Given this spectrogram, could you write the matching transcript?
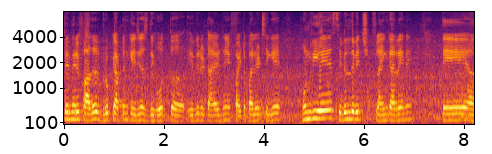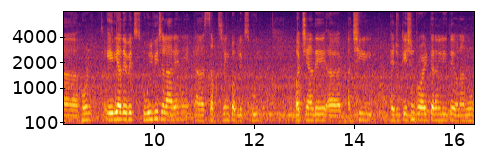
ਫਿਰ ਮੇਰੇ father group captain KGS Dihot ਇਹ ਵੀ ਰਿਟਾਇਰਡ ਨੇ ਫਾਈਟਰ ਪਾਇਲਟ ਸੀਗੇ। ਹੁਣ ਵੀ ਇਹ ਸਿਵਲ ਦੇ ਵਿੱਚ ਫਲਾਈਂਗ ਕਰ ਰਹੇ ਨੇ ਤੇ ਹੁਣ ਏਰੀਆ ਦੇ ਵਿੱਚ ਸਕੂਲ ਵੀ ਚਲਾ ਰਹੇ ਨੇ ਸਬਸਟਰਿੰਗ ਪਬਲਿਕ ਸਕੂਲ ਬੱਚਿਆਂ ਦੇ ਅੱਛੀ ਐਜੂਕੇਸ਼ਨ ਪ੍ਰੋਵਾਈਡ ਕਰਨ ਲਈ ਤੇ ਉਹਨਾਂ ਨੂੰ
